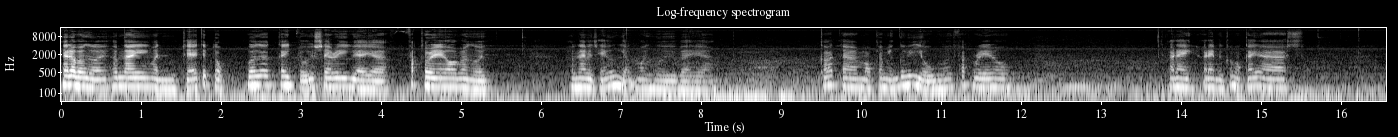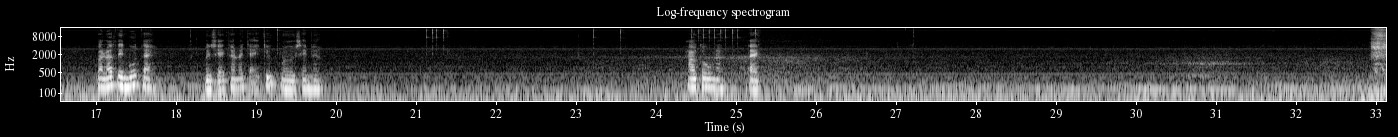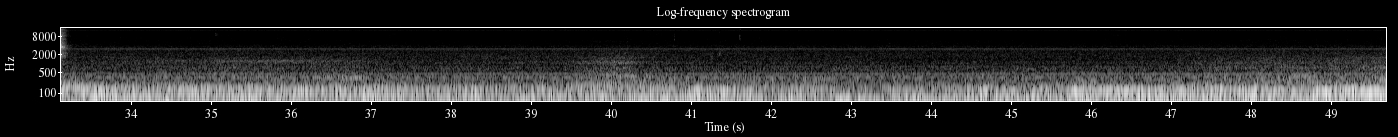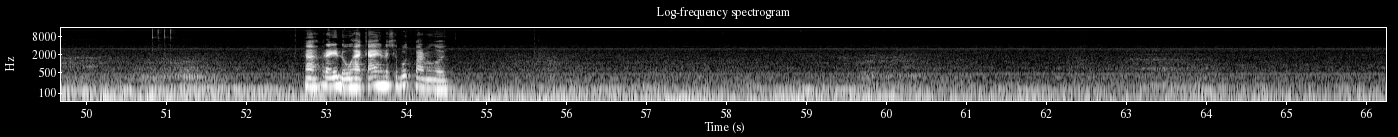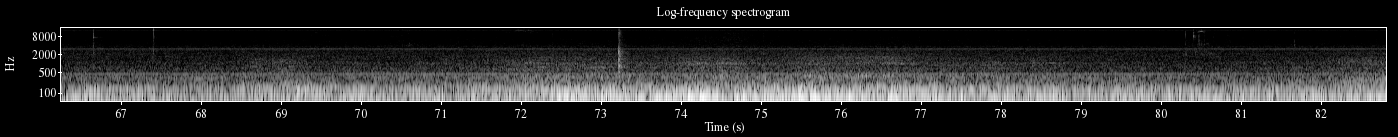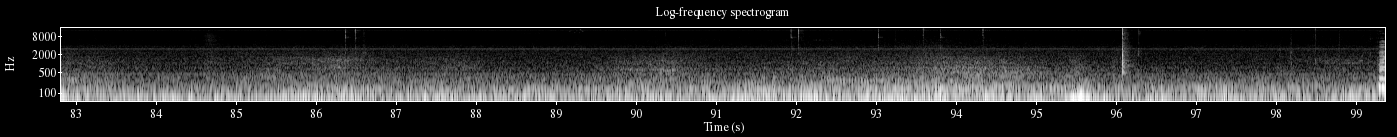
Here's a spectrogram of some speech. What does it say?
Hello mọi người, hôm nay mình sẽ tiếp tục với cái chuỗi series về uh, Factorio mọi người. Hôm nay mình sẽ hướng dẫn mọi người về à, có à, một trong những cái ví dụ của Factorio. Ở đây, ở đây mình có một cái uh, palette input đây. Mình sẽ cho nó chạy trước mọi người xem nha. Auto nè, tạc à, ở đây đủ hai cái nó sẽ bút qua mọi người.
